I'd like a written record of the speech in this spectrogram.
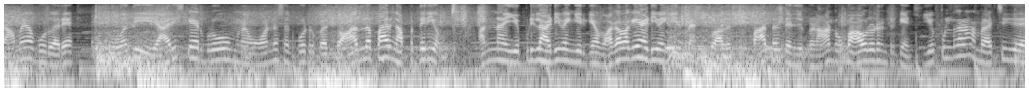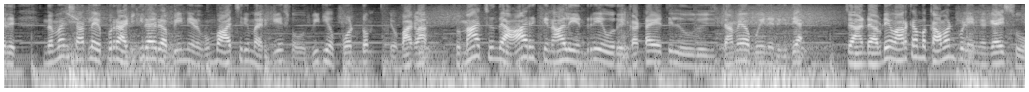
செமையா போடுவாரு. ஸோ வந்து ஹரிஸ்கேர் ப்ரோ நான் ஒன் சார் போட்டுருப்பாரு ஸோ அதில் பாருங்க அப்போ தெரியும். அண்ணா எப்படிலாம் அடி வாங்கியிருக்கேன்? வகை வகையா அடி வாங்கியிருப்பேன். ஸோ அதை பார்த்து தெரிஞ்சிருப்பேன் நான் ரொம்ப ஆவலுடன் இருக்கேன். எப்படி தான் நம்ம அடிச்சுக்கிறாரு? இந்த மாதிரி ஷாட்ல எப்படி அடிக்கிறாரு அப்படின்னு எனக்கு ரொம்ப ஆச்சரியமா இருக்கு. ஸோ வீடியோ போட்டோம். பார்க்கலாம். ஸோ மேட்ச் வந்து ஆறுக்கு நாலு என்று ஒரு கட்டாயத்தில் ஒரு செமையா போயின்னு இருக்குது. அண்ட் அப்படியே மறக்காம கமெண்ட் பண்ணிருங்க கைஸ் ஸோ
